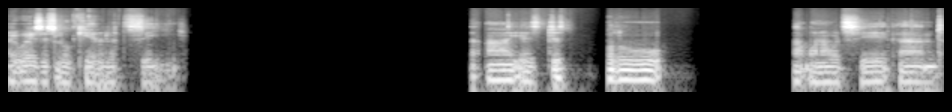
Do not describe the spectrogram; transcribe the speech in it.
Right, where's this located? Let's see. The eye is just below that one, I would say, and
